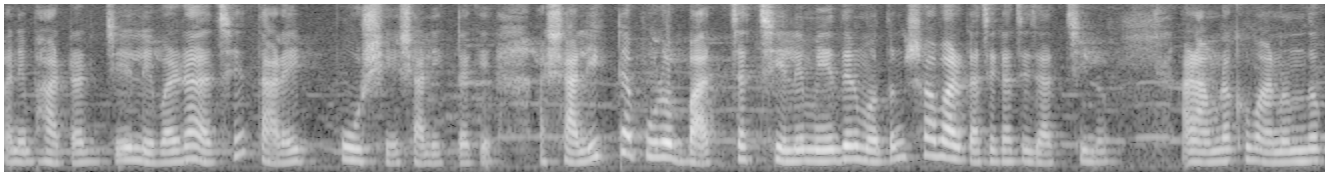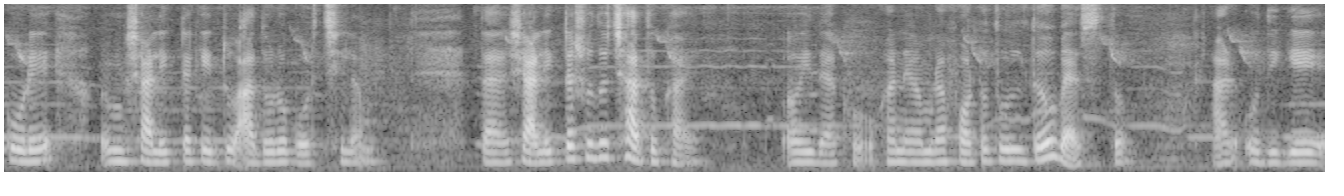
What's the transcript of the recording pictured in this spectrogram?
মানে ভাটার যে লেবাররা আছে, তারাই পোষে শালিকটাকে। আর শালিকটা পুরো বাচ্চা, ছেলে মেয়েদের মতন সবার কাছে কাছে যাচ্ছিল। আর আমরা খুব আনন্দ করে শালিকটাকে একটু আদরও করছিলাম। তা শালিকটা শুধু ছাতু খায়। ওই দেখো, ওখানে আমরা ফটো তুলতেও ব্যস্ত। আর ওদিকে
